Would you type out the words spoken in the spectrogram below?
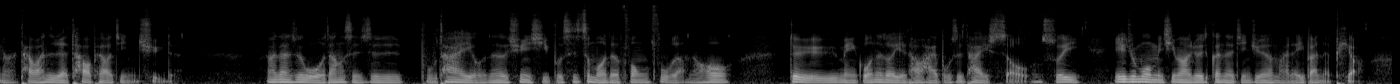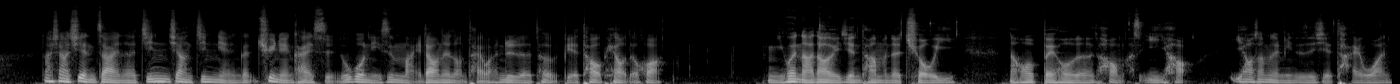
啊台湾日的套票进去的，那但是我当时是不太有那个讯息，不是这么的丰富了，然后。对于美国那时候野套还不是太熟，所以也就莫名其妙就跟着进去买了一般的票。那像现在呢，今像今年跟去年开始，如果你是买到那种台湾日的特别套票的话，你会拿到一件他们的球衣，然后背后的号码是一号，一号上面的名字是写台湾，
